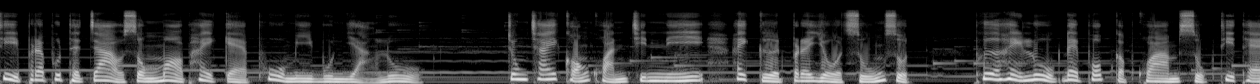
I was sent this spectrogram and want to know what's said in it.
ที่พระพุทธเจ้าทรงมอบให้แก่ผู้มีบุญอย่างลูก จงใช้ของขวัญชิ้นนี้ให้เกิดประโยชน์สูงสุด เพื่อให้ลูกได้พบกับความสุขที่แท้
